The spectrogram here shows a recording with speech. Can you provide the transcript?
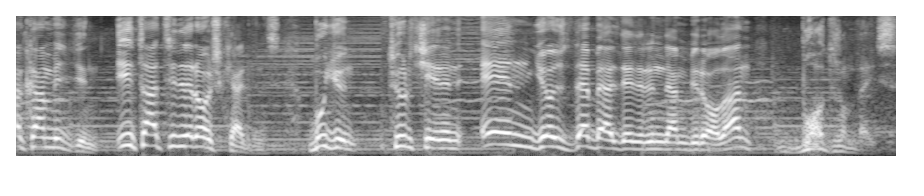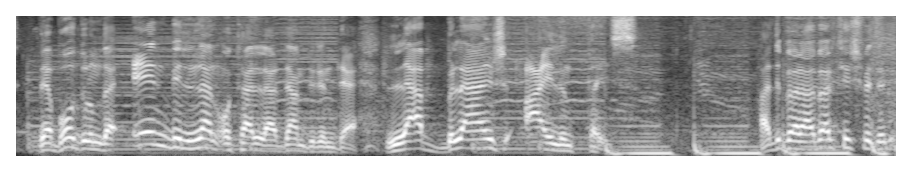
Hakan Bilgin. İyi tatillere hoş geldiniz. Bugün Türkiye'nin en gözde beldelerinden biri olan Bodrum'dayız. Ve Bodrum'da en bilinen otellerden birinde La Blanche Island'dayız. Hadi beraber keşfedelim.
